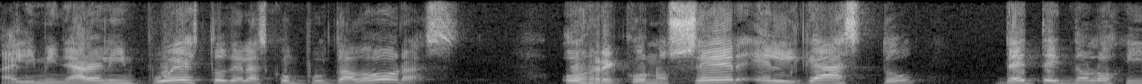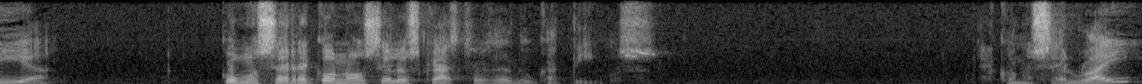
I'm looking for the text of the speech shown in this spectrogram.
a eliminar el impuesto de las computadoras o reconocer el gasto de tecnología como se reconoce los gastos educativos. Reconocerlo ahí.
